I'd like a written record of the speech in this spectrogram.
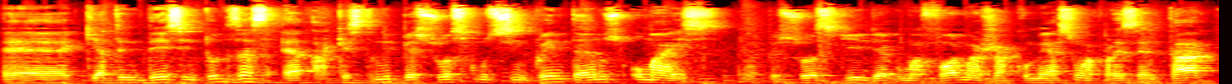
é, que atendessem todas as, a questão de pessoas com 50 anos ou mais, né? pessoas que de alguma forma já começam a apresentar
